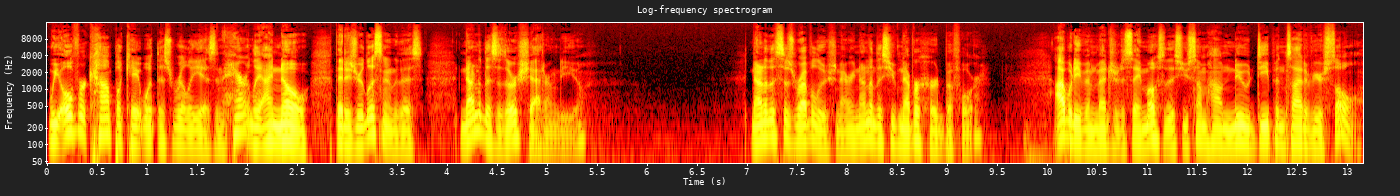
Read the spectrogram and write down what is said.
We overcomplicate what this really is. Inherently, I know that as you're listening to this, none of this is earth shattering to you. None of this is revolutionary. None of this you've never heard before. I would even venture to say most of this you somehow knew deep inside of your soul.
